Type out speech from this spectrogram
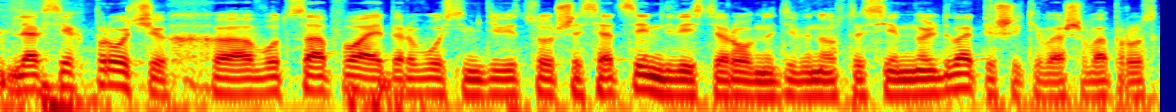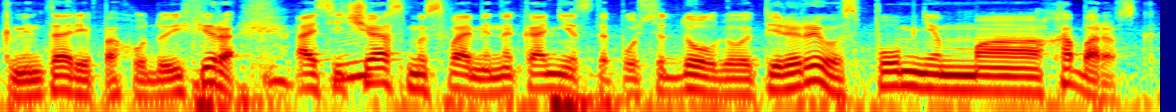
Для всех прочих э, WhatsApp Viber 8 967 200 ровно 9702. Пишите ваши вопросы, комментарии по ходу эфира. А сейчас мы с вами наконец-то после долгого перерыва вспомним э, Хабаровск.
